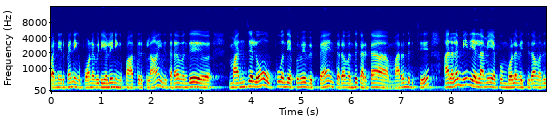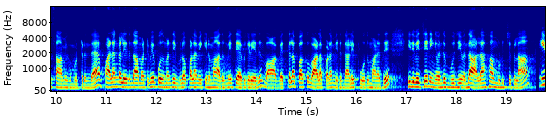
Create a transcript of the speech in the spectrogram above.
பண்ணியிருப்பேன் நீங்கள் போன வீடியோலேயும் நீங்கள் பார்த்துருக்கலாம். இந்த தடவை வந்து மஞ்சளும் உப்பு வந்து எப்போவுமே வைப்பேன். இந்த தடவை வந்து கரெக்டாக மறந்துடுச்சு. அதனால் மீதி எல்லாமே எப்பவும் போல் வச்சு தான் வந்து சாமி கும்பிட்டுருந்தேன். பழங்கள் இருந்தால் மட்டுமே போதுமானது. இவ்வளோ பழம் வைக்கணுமா? அதுவுமே தேவை கிடையாது. வா வெத்த வெத்தலைப்பாக்கு வாழைப்பழம் இருந்தாலே போதுமானது. இது வச்சே நீங்கள் வந்து பூஜையை வந்து அழகாக முடிச்சுக்கலாம். இங்கே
